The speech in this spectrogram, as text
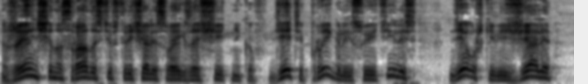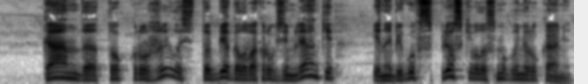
Женщины с радостью встречали своих защитников, дети прыгали и суетились, девушки визжали. Канда то кружилась, то бегала вокруг землянки и на бегу всплескивала смуглыми руками.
